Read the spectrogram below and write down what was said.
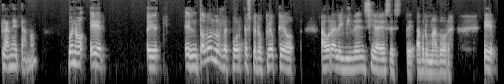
planeta, ¿no? Bueno, eh, eh, en todos los reportes, pero creo que ahora la evidencia es este, abrumadora. Eh,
